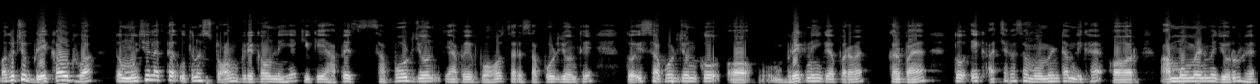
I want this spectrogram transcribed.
मगर जो ब्रेकआउट हुआ तो मुझे लगता है उतना स्ट्रॉन्ग ब्रेकआउट नहीं है क्योंकि यहाँ पे सपोर्ट जोन यहाँ पे बहुत सारे सपोर्ट जोन थे तो इस सपोर्ट जोन को ब्रेक नहीं कर पाया कर पाया। तो एक अच्छा खासा मोमेंटम दिखा है और आम मूवमेंट में ज़रूर है,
